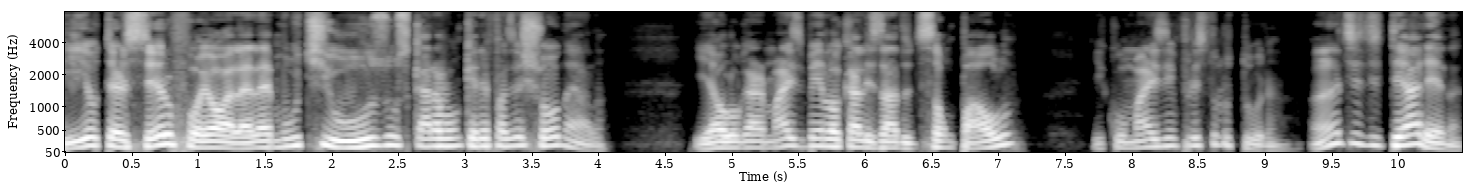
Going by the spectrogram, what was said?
E o terceiro foi, olha, ela é multiuso, os caras vão querer fazer show nela. E é o lugar mais bem localizado de São Paulo e com mais infraestrutura. Antes de ter arena.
